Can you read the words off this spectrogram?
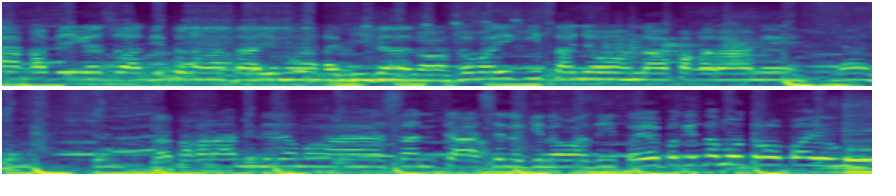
mga kaibigan? So andito na nga tayo mga kaibigan ano. So makikita nyo napakarami. Yan. Napakarami nilang mga sandcastle na ginawa dito. Yan pakita mo tropa yung mga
